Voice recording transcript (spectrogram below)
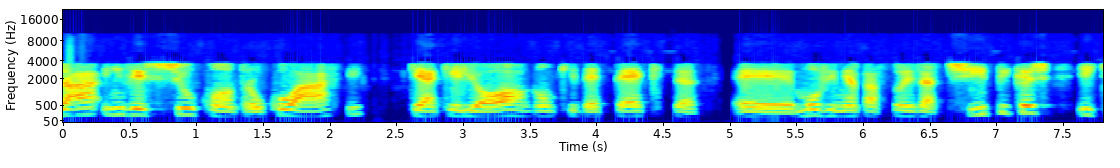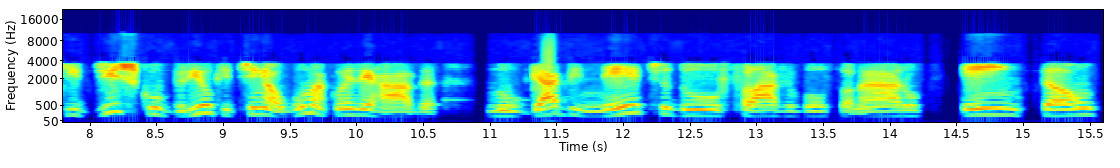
já investiu contra o COAF, que é aquele órgão que detecta é, movimentações atípicas e que descobriu que tinha alguma coisa errada no gabinete do Flávio Bolsonaro, então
